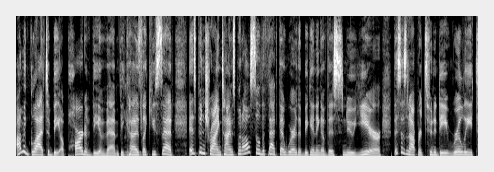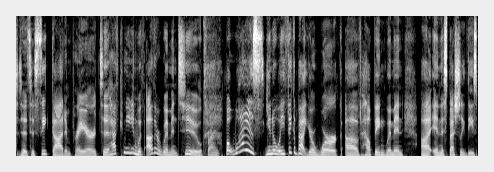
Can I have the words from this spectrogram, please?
I'm glad to be a part of the event because, mm. like you said, it's been trying times, but also the mm-hmm. fact that we're at the beginning of this new year, this is an opportunity really to, to seek God in prayer, to have communion with other women too. Right. But why is, you know, when you think about your work of helping women uh, in especially these,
